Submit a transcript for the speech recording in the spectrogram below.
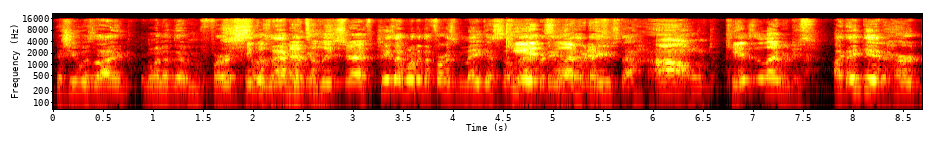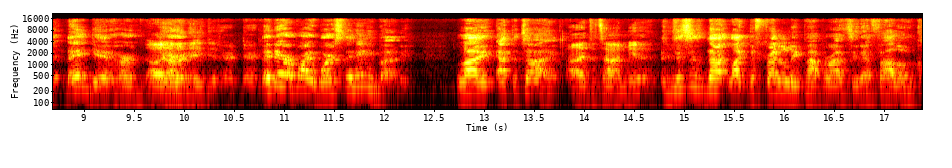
Because she was like one of them first She was mentally stressed. She's like one of the first mega celebrities, that celebrities. they used to hound. Kids, celebrities. Like they did her, they did her Oh yeah, they did her dirty. They did her probably worse than anybody. Like at the time. Uh, at the time, yeah. This is not like the friendly paparazzi that followed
